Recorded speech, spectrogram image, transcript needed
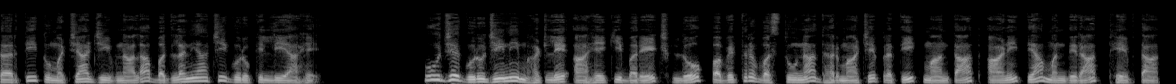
तर ती तुमच्या जीवनाला बदलण्याची गुरुकिल्ली आहे. पूज्य गुरुजींनी म्हटले आहे की बरेच लोक पवित्र वस्तूंना धर्माचे प्रतीक मानतात आणि त्या मंदिरात ठेवतात.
